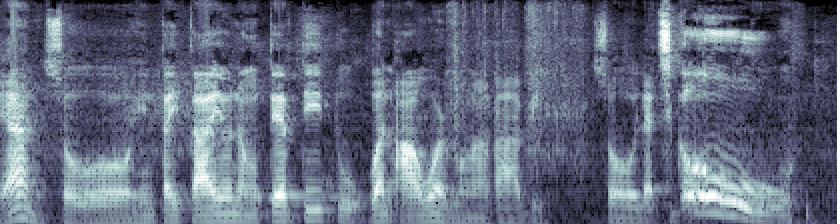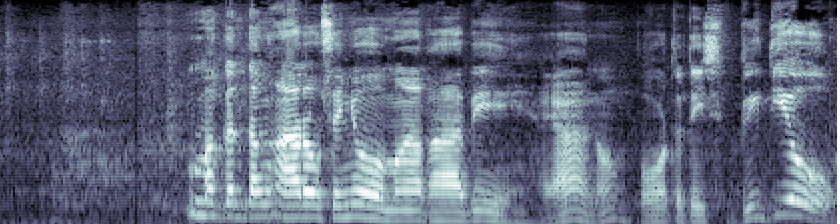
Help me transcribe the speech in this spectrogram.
Ayan, so hintay tayo ng 30 to 1 hour mga kabi. So let's go! Magandang araw sa inyo mga kabi. Ayan, no? For today's video,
